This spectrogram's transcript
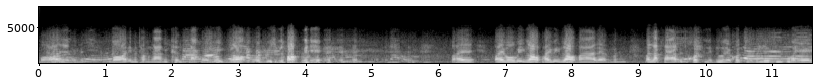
หมอเนี่ยมันหมอนี่มันทำงานมีเครื่องจักรเลยวิ่งรอบนู่นวิ่งรอบนี่ ไปไปโมวิ่งรอบไปวิ่งรอบมาเลยมันมันรักษาเป็นคนอื่นดูเลยคนอื่นมันลืมดูตัวเอง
